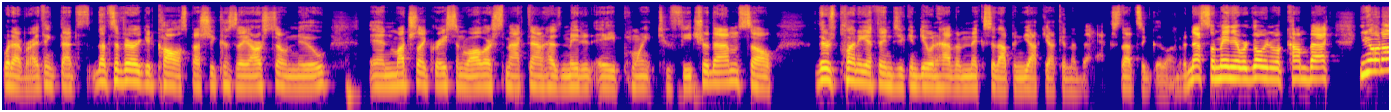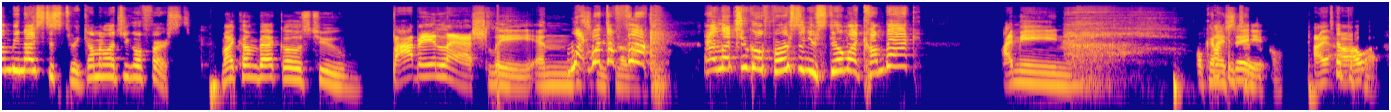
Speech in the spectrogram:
whatever. I think that's that's a very good call, especially because they are so new. And much like Grayson Waller, SmackDown has made it a point to feature them. So there's plenty of things you can do and have them mix it up and yuck yuck in the back. So that's a good one. But Nestlemania, we're going to a comeback. You know what? I'm gonna be nice this week. I'm gonna let you go first. My comeback goes to Bobby Lashley. And What? What the fuck? I let you go first and you steal my comeback? I mean, what can I say? typical. I, Typical. I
